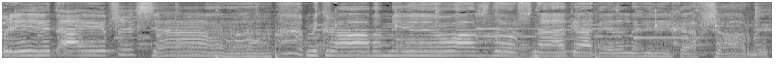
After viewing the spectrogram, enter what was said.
Притаившихся Микробами воздушно-капельных офшорных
